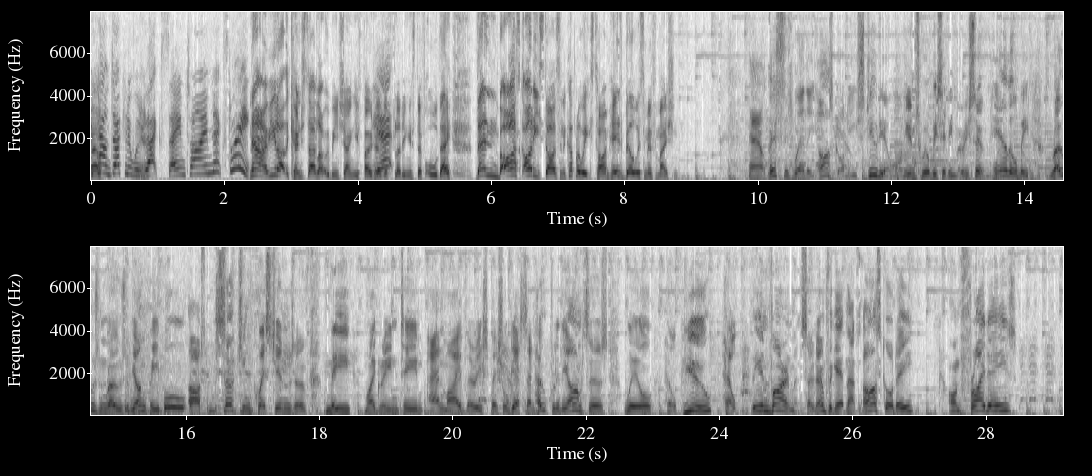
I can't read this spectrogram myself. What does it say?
Well, Count Duckula will be back same time next week. Now, if you like the countryside, like we've been showing you photos Yeah. of flooding and stuff all day, then Ask Oddie starts in a couple of weeks' time. Here's Bill with some information. Now, this is where the Ask Oddie studio audience will be sitting very soon. Here there will be rows and rows of young people asking searching questions of me, my green team, and my very special guests. And hopefully the answers will help you help the environment. So don't forget, that's Ask Oddie on Fridays,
